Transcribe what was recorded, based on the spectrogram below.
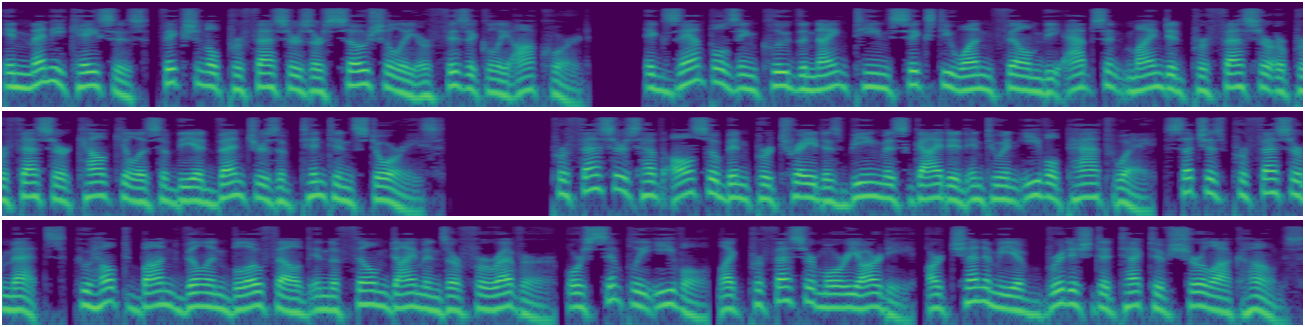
In many cases, fictional professors are socially or physically awkward. Examples include the 1961 film The Absent-Minded Professor or Professor Calculus of the Adventures of Tintin stories. Professors have also been portrayed as being misguided into an evil pathway, such as Professor Metz, who helped Bond villain Blofeld in the film Diamonds Are Forever, or simply evil, like Professor Moriarty, archenemy of British detective Sherlock Holmes.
